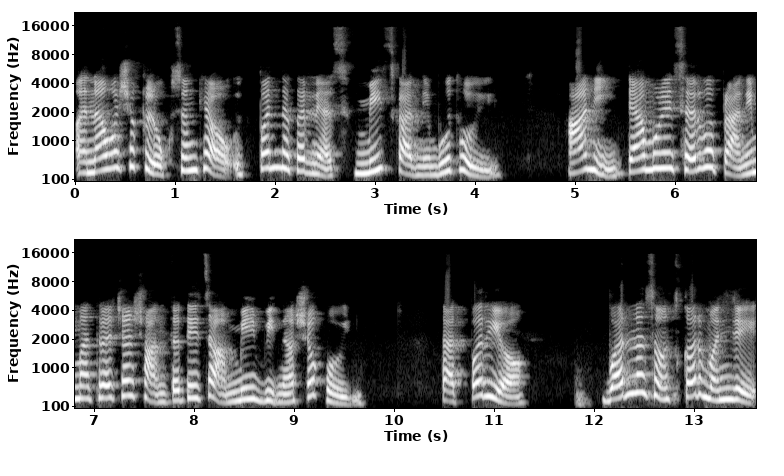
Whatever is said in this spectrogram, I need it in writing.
अनावश्यक लोकसंख्या उत्पन्न करण्यास मीच कारणीभूत होईल. आणि त्यामुळे सर्व प्राणीमात्राच्या शांततेचा मी विनाशक होईल. तात्पर्य वर्ण संस्कार म्हणजे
